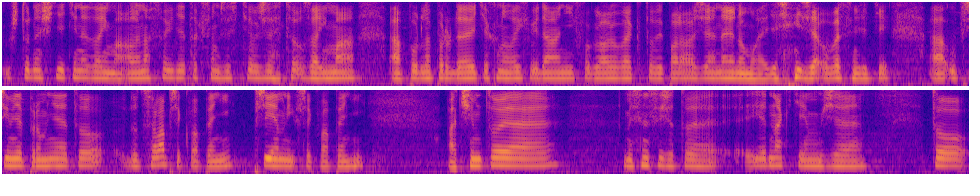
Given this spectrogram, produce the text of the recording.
už to dnešní děti nezajímá, ale na svých dětech jsem zjistil, že to zajímá a podle prodeje těch nových vydání Foglarovek to vypadá, že nejenom moje děti, že obecně děti. A upřímně pro mě je to docela překvapení, příjemný překvapení. A čím to je? Myslím si, že to je jednak tím, že to,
